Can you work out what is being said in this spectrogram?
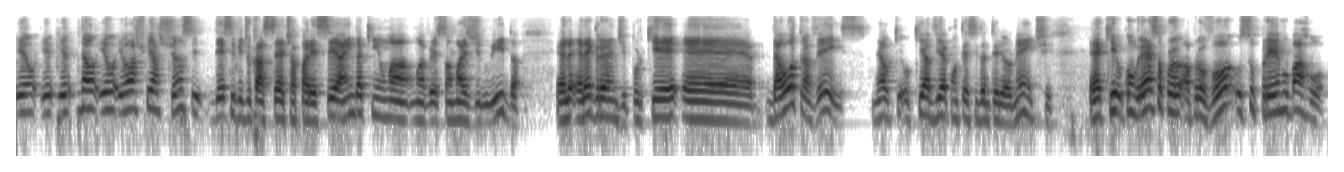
eu, eu, eu, não, eu, eu acho que a chance desse videocassete aparecer, ainda que em uma, uma versão mais diluída, ela, ela é grande, porque é, da outra vez, né, o, que, o que havia acontecido anteriormente é que o Congresso aprovou, o Supremo barrou.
